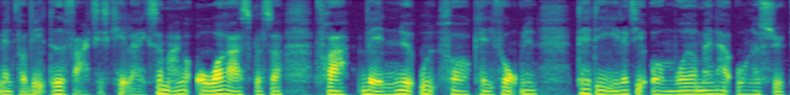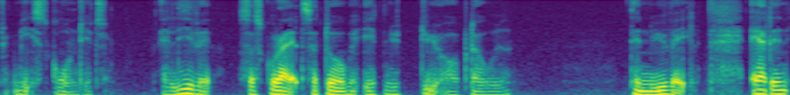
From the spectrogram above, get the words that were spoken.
Man forventede faktisk heller ikke så mange overraskelser fra vandene ud for Kalifornien, da det er et af de områder, man har undersøgt mest grundigt. Alligevel så skulle der altså dukke et nyt dyr op derude. Den nye val er den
